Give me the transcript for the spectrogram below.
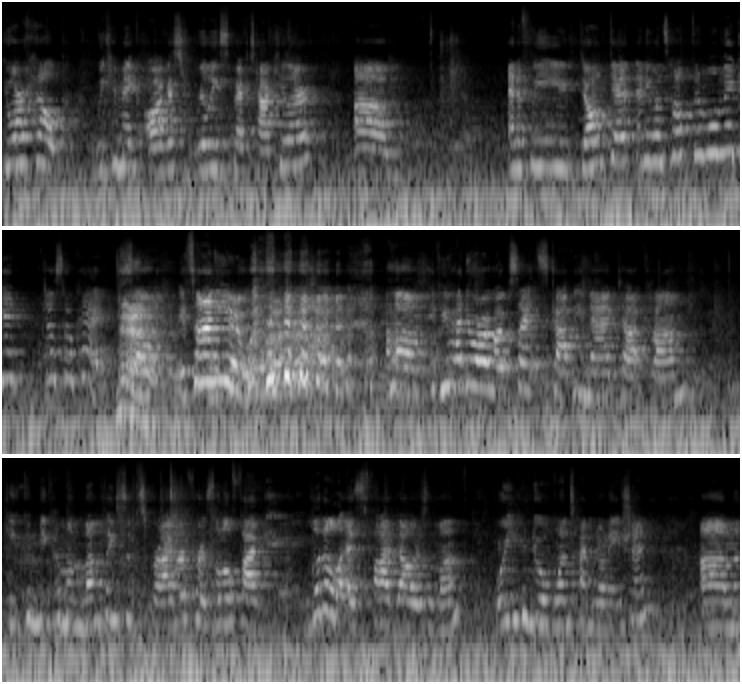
your help, we can make August really spectacular. Um, and if we don't get anyone's help, then we'll make it just okay. So it's on you. um, if you head to our website, scapimag.com, you can become a monthly subscriber for as little five, little as five dollars a month, or you can do a one-time donation. Um,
